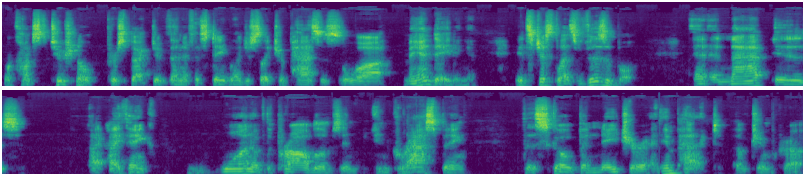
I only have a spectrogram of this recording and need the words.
or constitutional perspective than if a state legislature passes a law mandating it. It's just less visible. And, and that is, I, I think, one of the problems in, in grasping the scope and nature and impact of Jim Crow.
